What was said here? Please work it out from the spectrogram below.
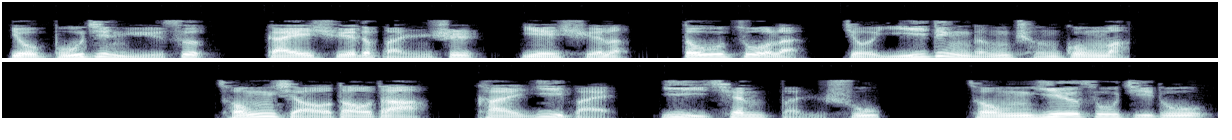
又不近女色，该学的本事也学了，都做了，就一定能成功吗？从小到大看一百、一千本书，从耶稣基督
